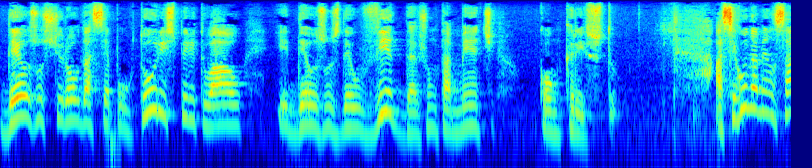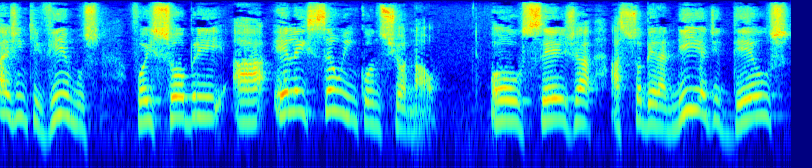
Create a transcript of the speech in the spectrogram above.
Deus nos tirou da sepultura espiritual e Deus nos deu vida juntamente com Cristo. A segunda mensagem que vimos foi sobre a eleição incondicional, ou seja, a soberania de Deus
